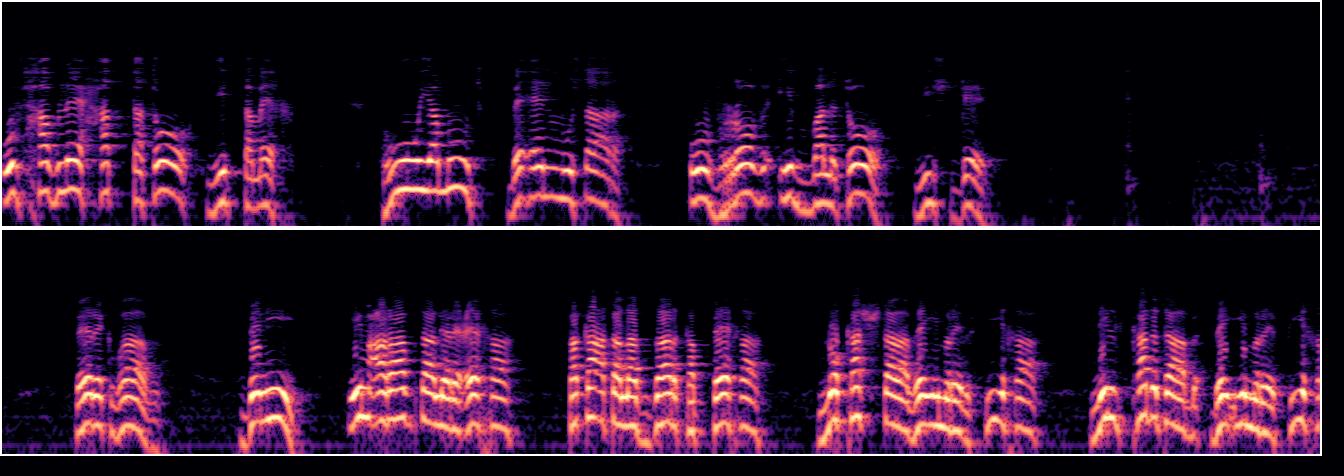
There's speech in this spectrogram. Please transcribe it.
ובחבלי חטאתו יתמך. הוא ימות באין מוסר, וברוב איוולתו ישגה. פרק ו' בני, אם ערבת לרעך, תקעת לזר כפיך, נוקשת באמרי פיך, נלכדת באמרי פיך,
